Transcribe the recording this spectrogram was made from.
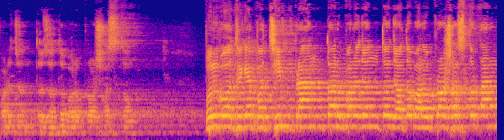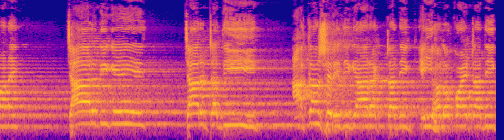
পর্যন্ত যত বড় প্রশস্ত, পূর্ব থেকে পশ্চিম প্রান্তর পর্যন্ত যত বড় প্রশস্ত, তার মানে চারদিকে চারটা দিক, আকাশের দিকে আর একটা দিক, এই হলো কয়টা দিক?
